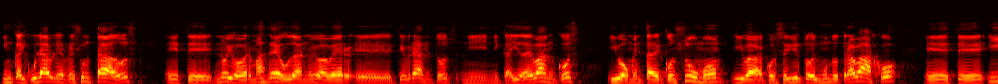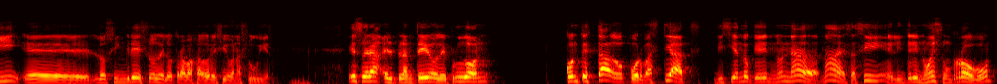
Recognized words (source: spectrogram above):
incalculables resultados. Este, no iba a haber más deuda, no iba a haber eh, quebrantos ni, caída de bancos, iba a aumentar el consumo, iba a conseguir todo el mundo trabajo este, y eh, los ingresos de los trabajadores iban a subir. Eso era el planteo de Proudhon, contestado por Bastiat, diciendo que no, nada, nada es así, el interés no es un robo,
